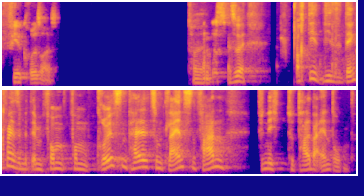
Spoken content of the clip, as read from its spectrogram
viel größer ist. Toll. also auch die, diese Denkweise mit dem vom, vom größten Teil zum kleinsten Faden finde ich total beeindruckend.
